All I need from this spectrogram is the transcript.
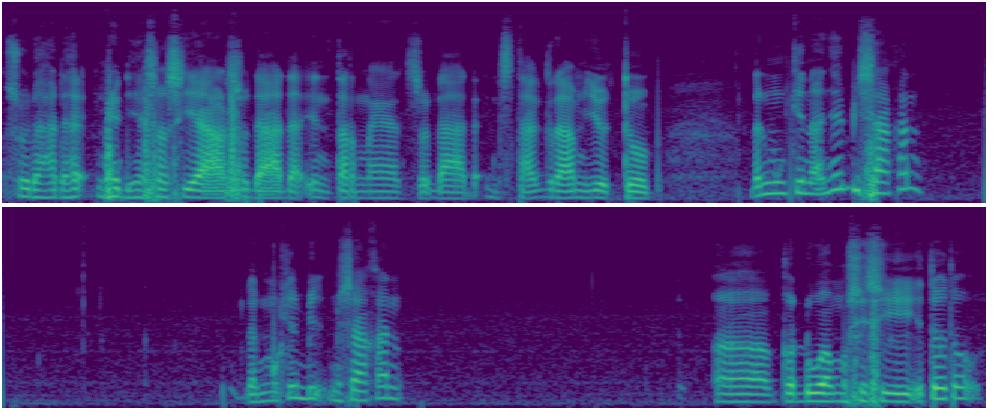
sudah ada media sosial, sudah ada internet, sudah ada Instagram, YouTube. Dan mungkin aja bisa kan dan mungkin misalkan uh, kedua musisi itu tuh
